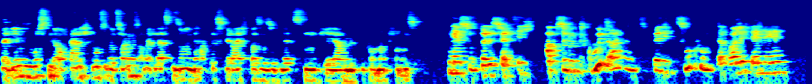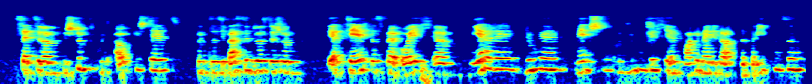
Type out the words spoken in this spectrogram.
bei dem mussten wir auch gar nicht große Überzeugungsarbeit leisten, sondern der hat das gereicht, was er so die letzten vier Jahre mitbekommen hat von uns. Ja, super, das hört sich absolut gut an und für die Zukunft auf alle Fälle seid ihr dann bestimmt gut aufgestellt. Und Sebastian, du hast ja schon erzählt, dass bei euch ähm, mehrere junge Menschen und Jugendliche im Pfarrgemeinderat vertreten sind.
